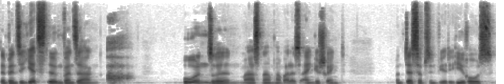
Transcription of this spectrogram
Denn wenn sie jetzt irgendwann sagen, ah, unsere Maßnahmen haben alles eingeschränkt und deshalb sind wir die Heroes,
